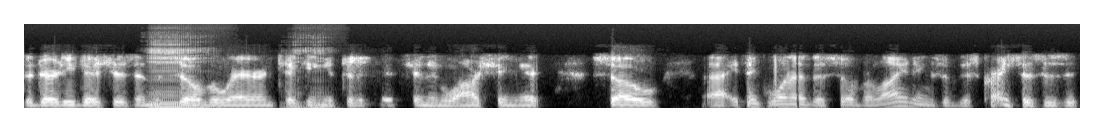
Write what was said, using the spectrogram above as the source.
the dirty dishes and the mm. silverware and taking mm-hmm. it to the kitchen and washing it. So uh, I think one of the silver linings of this crisis is it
